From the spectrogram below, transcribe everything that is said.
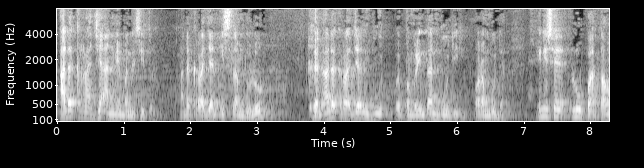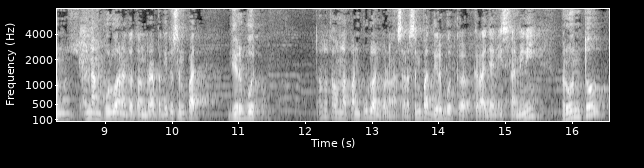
Ada kerajaan memang di situ, ada kerajaan Islam dulu dan ada kerajaan Bu, pemerintahan Budi, orang Buddha. Ini saya lupa tahun 60-an atau tahun berapa gitu sempat direbut. Atau tahun 80-an kalau nggak salah sempat direbut ke kerajaan Islam ini runtuh.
